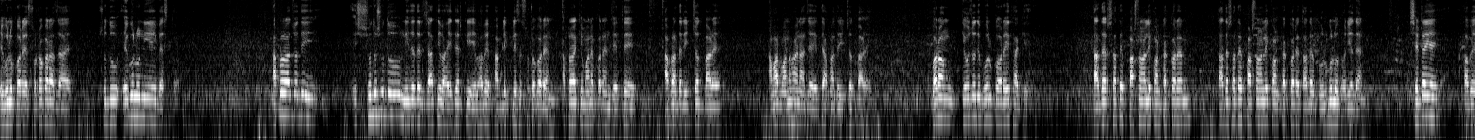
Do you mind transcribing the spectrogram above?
এগুলো করে ছোট করা যায়? শুধু এগুলো নিয়েই ব্যস্ত। আপনারা যদি শুধু শুধু নিজেদের জাতি ভাইদেরকে এভাবে পাবলিক প্লেসে ছোট করেন, আপনারা কি মনে করেন যে এতে আপনাদের ইজ্জত বাড়ে? আমার মনে হয় না যে এতে আপনাদের ইজ্জত বাড়ে। বরং কেউ যদি ভুল করেই থাকে, তাদের সাথে পার্সোনালি কন্ট্যাক্ট করেন, তাদের সাথে পার্সোনালি কন্ট্যাক্ট করে তাদের ভুলগুলো ধরিয়ে দেন, সেটাই হবে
